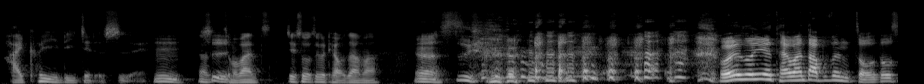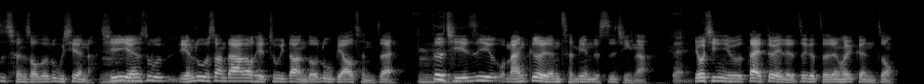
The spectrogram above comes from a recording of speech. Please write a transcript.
还可以理解的事、哎，嗯那是怎么办？接受这个挑战吗？嗯，是。我会说，因为台湾大部分走的都是成熟的路线啦，其实沿路沿路上大家都可以注意到很多路标存在，这其实是蛮个人层面的事情啦。对，尤其你如果带队的，这个责任会更重。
